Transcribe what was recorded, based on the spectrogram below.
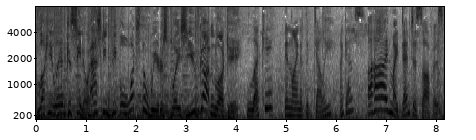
Lucky Land Casino, asking people what's the weirdest place you've gotten lucky. Lucky? In line at the deli, I guess. Aha, in my dentist's office.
